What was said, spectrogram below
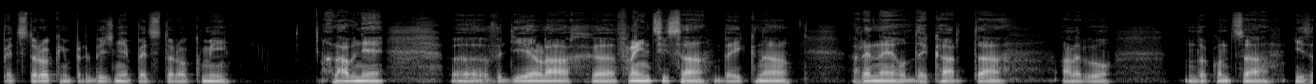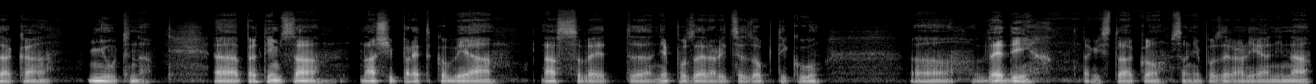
500 e, rokmi, približne 500 rokmi, hlavne v dielach eh, Francisa Bacona, Reného Descarta alebo dokonca Izáka Newtona. Eh, predtým sa naši predkovia na svet nepozerali cez optiku vedy, takisto ako sa nepozerali ani na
